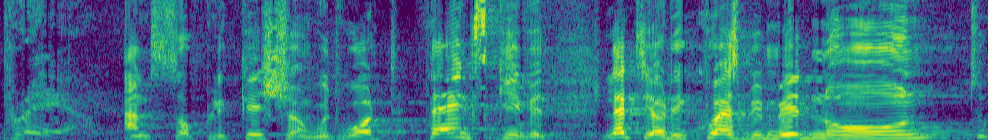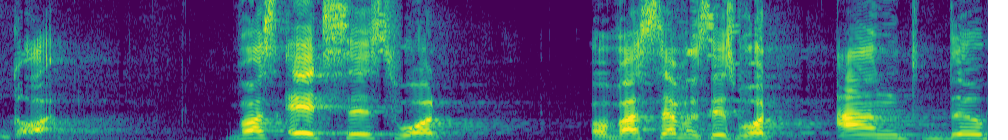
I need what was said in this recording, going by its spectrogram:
prayer and supplication with what? Thanksgiving. Let your request be made known to God. Verse 8 says what? Or verse 7 says what? And the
